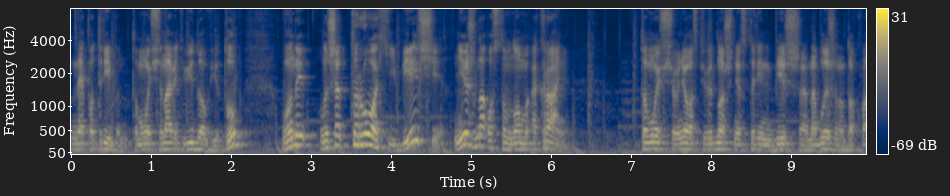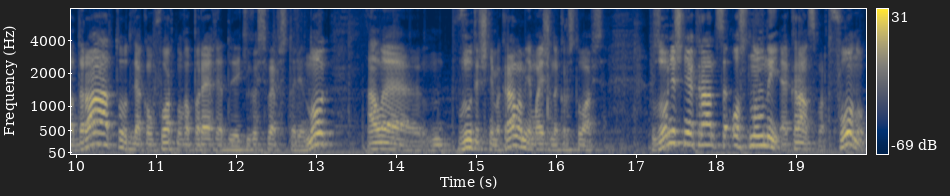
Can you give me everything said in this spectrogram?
не потрібен, тому що навіть відео в YouTube вони лише трохи більші, ніж на основному екрані. тому що у нього співвідношення сторін більше наближено до квадрату для комфортного перегляду якихось веб-сторінок, але внутрішнім екраном я майже не користувався. Зовнішній екран це основний екран смартфону.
